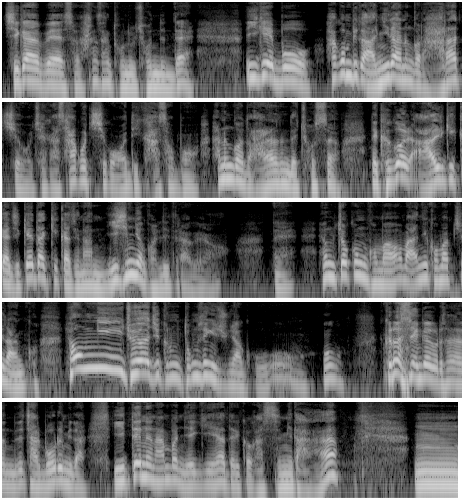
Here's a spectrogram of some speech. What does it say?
지갑에서 항상 돈을 줬는데 이게 뭐 학원비가 아니라는 걸 알았죠. 제가 사고 치고 어디 가서 뭐 하는 것도 알았는데 줬어요. 근데 그걸 알기까지 깨닫기까지는 한 20년 걸리더라고요. 네. 형 조금 고마워 많이 고맙진 않고. 형이 줘야지 그럼 동생이 주냐고. 어, 그런 생각으로 살았는데 잘 모릅니다. 이때는 한번 얘기해야 될 것 같습니다. 음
